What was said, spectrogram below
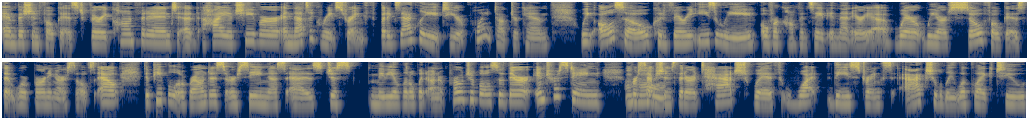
ambition focused, very confident, a high achiever, and that's a great strength. But exactly to your point, Dr. Kim, we also mm-hmm. could very easily overcompensate in that area where we are so focused that we're burning ourselves out. The people around us are seeing us as just maybe a little bit unapproachable. So there are interesting mm-hmm. perceptions that are attached with what these strengths actually look like to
